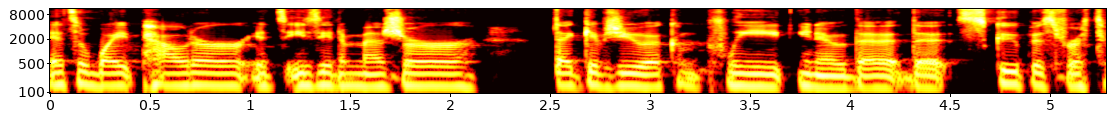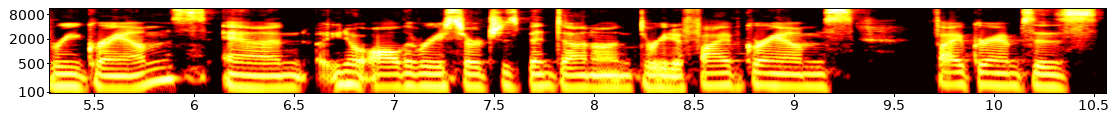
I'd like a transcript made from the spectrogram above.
it's a white powder. It's easy to measure. That gives you a complete, you know, the the scoop is for three grams, and you know all the research has been done on three to five grams. Five grams is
